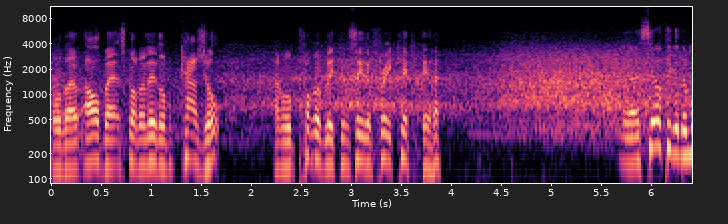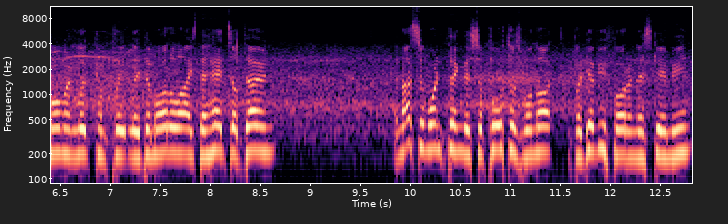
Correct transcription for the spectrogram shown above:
Although Albertz got a little casual and will probably concede a free kick here. Yeah, Celtic at the moment look completely demoralised. The heads are down. And that's the one thing the supporters will not forgive you for in this game, Ian.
